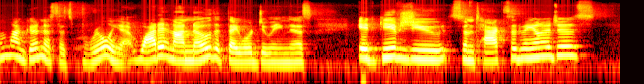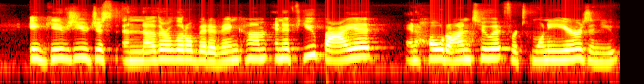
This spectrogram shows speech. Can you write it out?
oh my goodness, that's brilliant. Why didn't I know that they were doing this? It gives you some tax advantages. It gives you just another little bit of income. And if you buy it and hold on to it for 20 years, and you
